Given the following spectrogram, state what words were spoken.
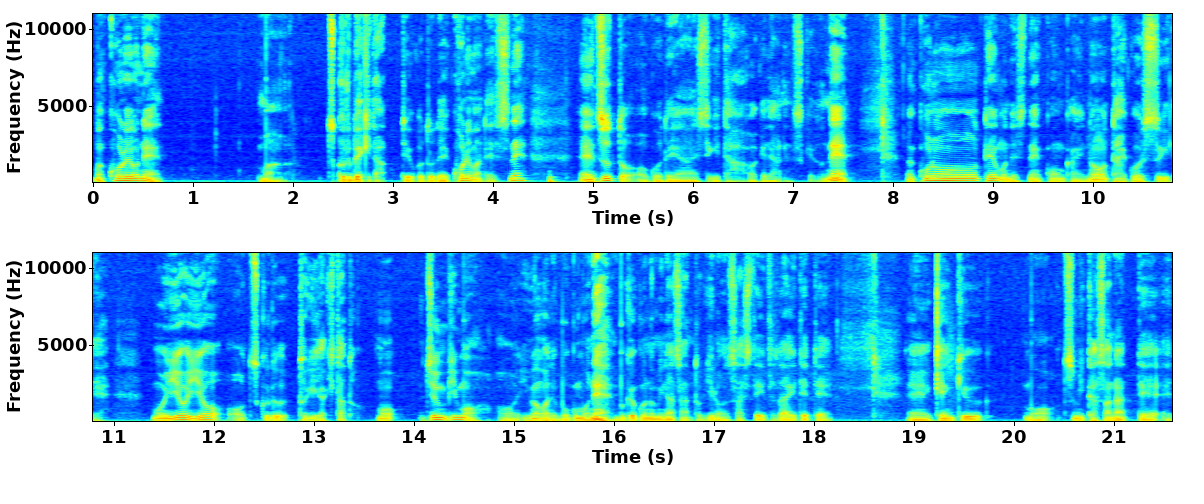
まあ、これをねまあ作るべきだということでこれまでですね、えー、ずっとご提案してきたわけであるんですけどねこの点もですね今回の対抗質疑でもういよいよ作る時が来たともう準備も今まで僕もね部局の皆さんと議論させていただいてて、えー、研究も積み重なって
